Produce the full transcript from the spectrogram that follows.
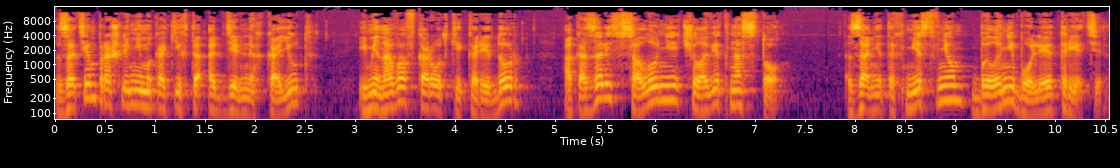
Затем прошли мимо каких-то отдельных кают и, миновав короткий коридор, оказались в салоне человек на сто – Занятых мест в нем было не более трети.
